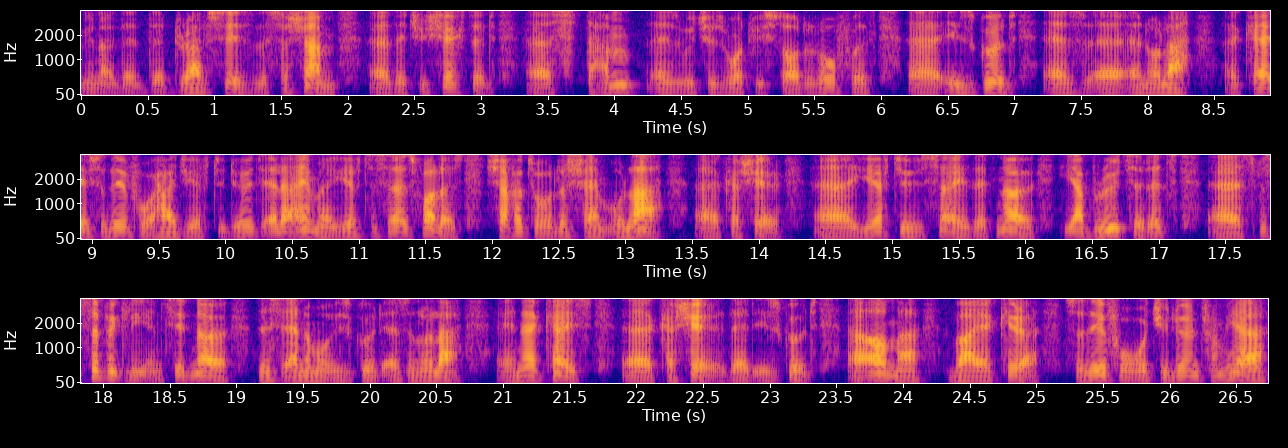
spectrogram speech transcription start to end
you know that, that Rav says the sasham that you shechted stam, which is what we started off with, is good as an ola. Okay, so therefore, how do you have to do it? Ella you have to say as follows: shachator l'shem ola kasher uh, you have to say that no, he uprooted it uh, specifically and said, no, this animal is good as an olah. In that case, uh, kasher, that is good. Uh, alma by akira. So therefore, what you learn from here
